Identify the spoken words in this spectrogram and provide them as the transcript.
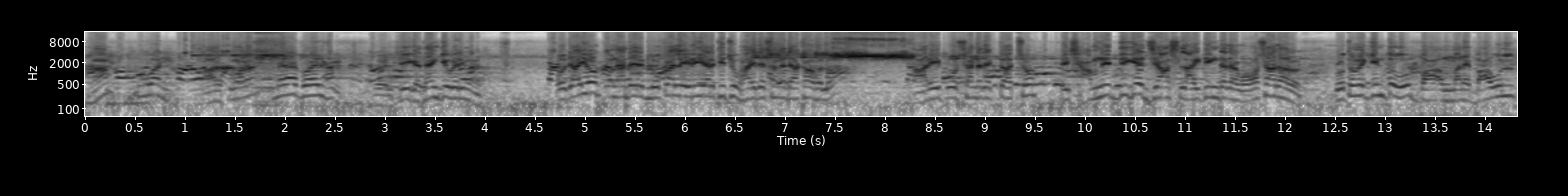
हाँ আর তোমারা मेरा गोयल जी ওয়েল ঠিক আছে থ্যাংক ইউ ভেরি মাচ তো যাই হোক ওনাদের লোকাল এরিয়ার কিছু ভাইদের সঙ্গে দেখা হলো আর এই পোর্শনটা দেখতে পাচ্ছ এই সামনের দিকে জাস্ট লাইটিংটা দেখো অসাধারণ প্রথমে কিন্তু বা- মানে বাউল আহ,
